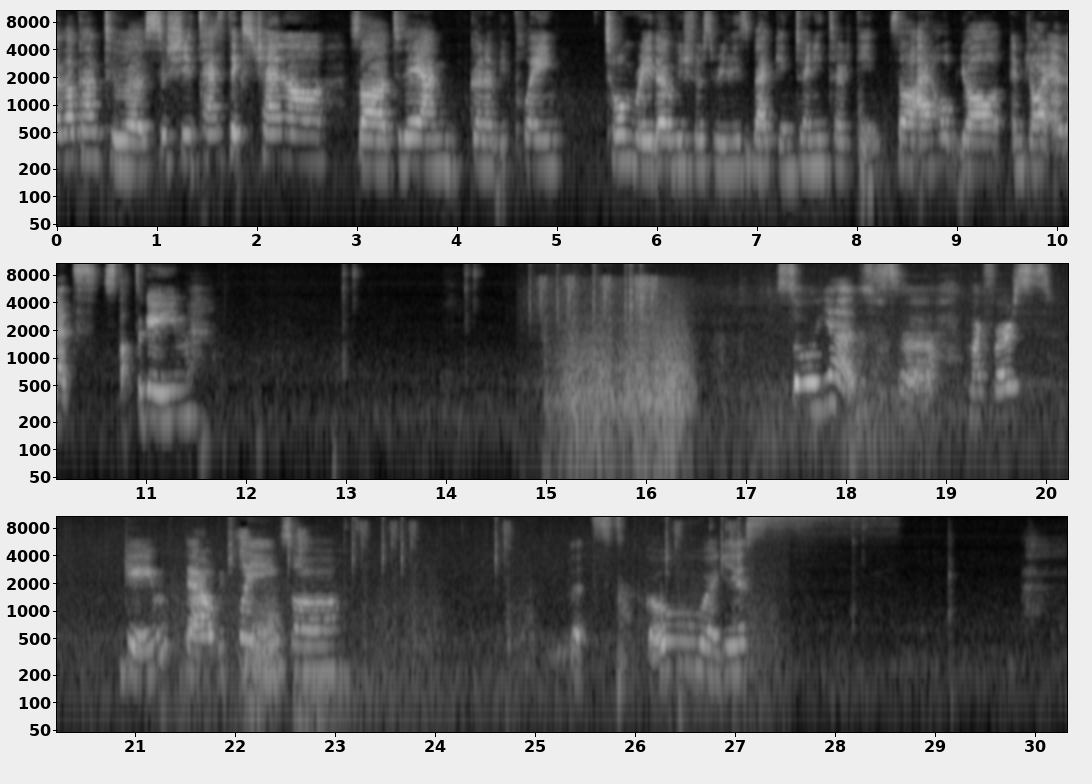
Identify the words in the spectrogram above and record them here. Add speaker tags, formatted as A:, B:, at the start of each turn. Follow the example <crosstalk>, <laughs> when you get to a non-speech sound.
A: Hi, welcome to uh, Sushitastic channel. So today I'm gonna be playing Tomb Raider which was released back in 2013. So I hope you all enjoy and let's start the game. So yeah, this is uh, my first game that I'll be playing. So let's go, I guess.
